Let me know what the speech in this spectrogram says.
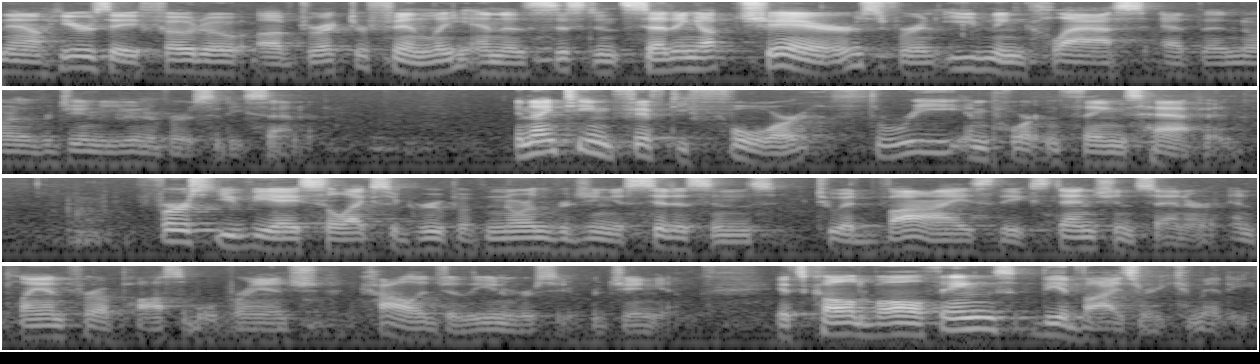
Now, here's a photo of Director Finley and an assistant setting up chairs for an evening class at the Northern Virginia University Center. In 1954, three important things happen. First, UVA selects a group of Northern Virginia citizens to advise the Extension Center and plan for a possible branch college of the University of Virginia. It's called, of all things, the Advisory Committee.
